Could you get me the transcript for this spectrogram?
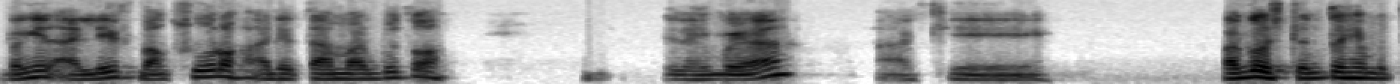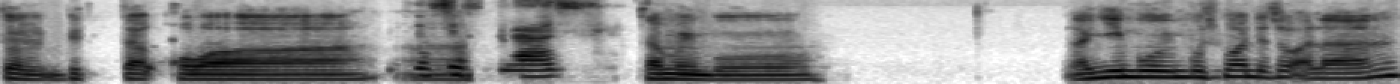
Panggil alif maksurah ada tamar butah. Jelas ibu ya? Okey. Bagus contoh yang betul. Bittaqwa. Terima kasih Ha, sama ibu. Lagi ibu-ibu semua ada soalan?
